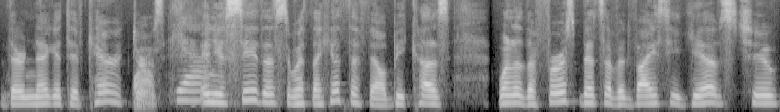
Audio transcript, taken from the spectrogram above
their negative characters. Wow. Yeah. And you see this with Ahithophel because one of the first bits of advice he gives to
